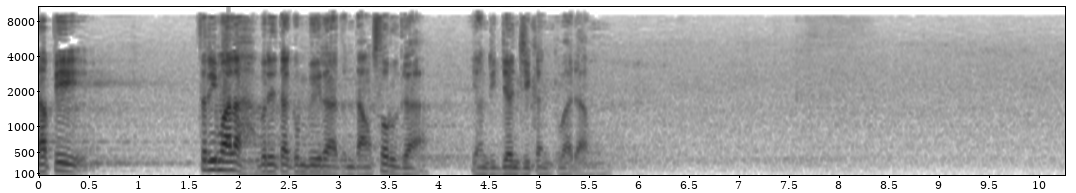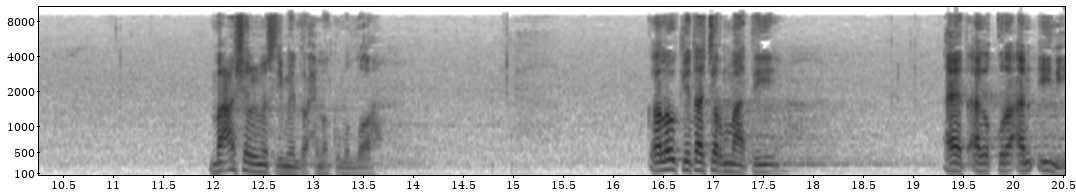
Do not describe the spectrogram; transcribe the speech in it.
Tapi terimalah berita gembira tentang surga yang dijanjikan kepadamu. Ma'asyal muslimin rahimakumullah kalau kita cermati ayat Al-Quran ini,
